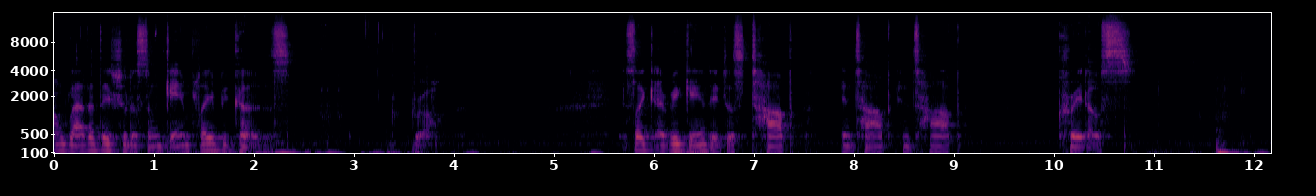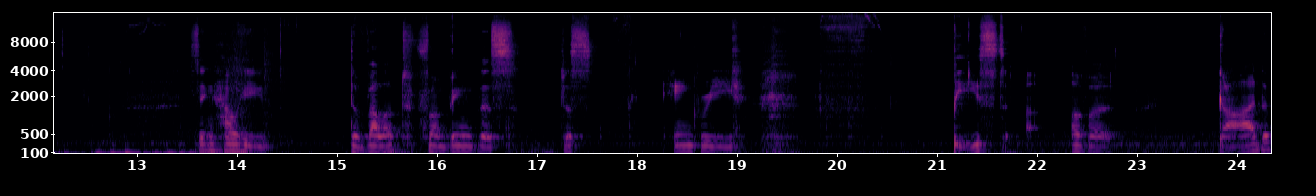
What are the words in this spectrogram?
I'm glad that they showed us some gameplay because, bro, it's like every game they just top and top and top Kratos. Seeing how he developed from being this just angry beast of a god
